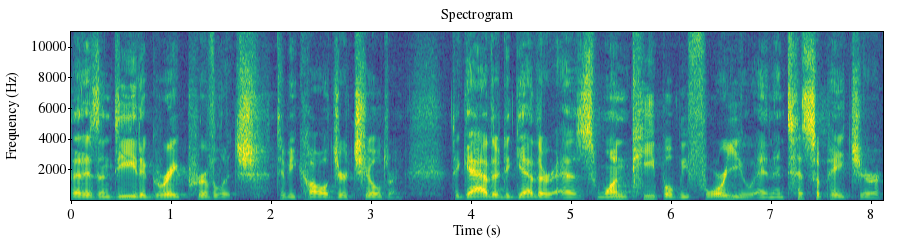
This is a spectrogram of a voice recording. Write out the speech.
that is indeed a great privilege to be called your children, to gather together as one people before you and anticipate your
